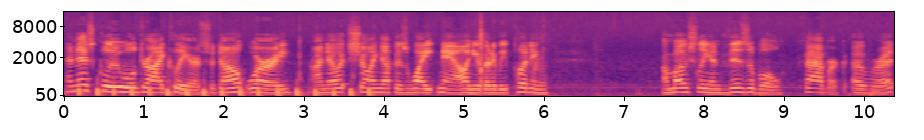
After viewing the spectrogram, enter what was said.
And this glue will dry clear, so don't worry. I know it's showing up as white now, and you're going to be putting a mostly invisible fabric over it.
